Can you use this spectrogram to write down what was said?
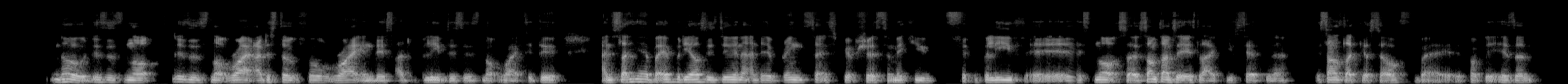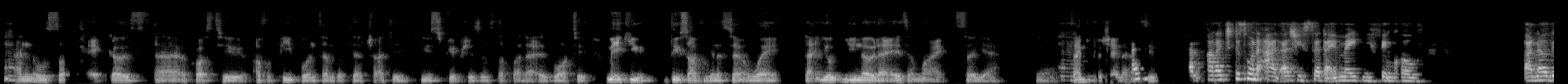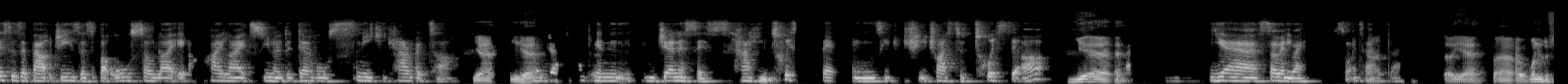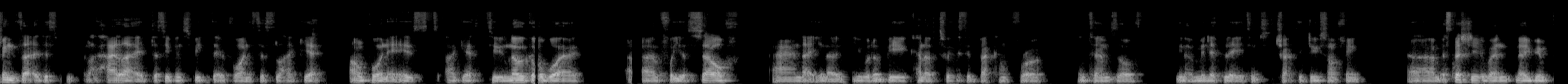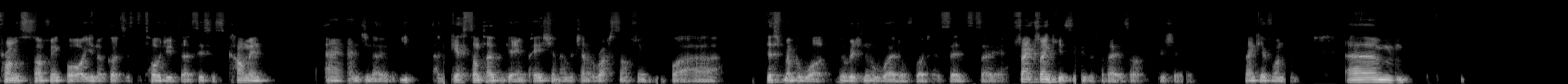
no, this is not, this is not right. I just don't feel right in this. I believe this is not right to do. And it's like, yeah, but everybody else is doing it. And they bring certain scriptures to make you believe it's not. So sometimes it is like you said, you know, it sounds like yourself, but it probably isn't. Mm. And also, it goes uh, across to other people in terms of they try to use scriptures and stuff like that as well to make you do something in a certain way that you you know that isn't right. So yeah, yeah. Mm. Thank you for sharing that. And, and I just want to add, as you said, that it made me think of. I know this is about Jesus, but also like it highlights, you know, the devil's sneaky character. Yeah, yeah. In, in, Genesis, how he mm. twists things, he, he tries to twist it up. Yeah yeah so anyway Just wanted to add that. So yeah, uh, one of the things that I just like highlighted, just even speaking to everyone, is just like yeah, how important it is, I guess, to know the word um, for yourself, and that you know you wouldn't be kind of twisted back and forth in terms of you know manipulating to try to do something, um, especially when you know, you've been promised something or you know God has told you that this is coming, and you know you, I guess sometimes we get impatient and we're trying to rush something, but uh, just remember what the original word of God has said. So yeah, thanks, thank you, Caesar, for that as well. Appreciate it. Thank you, everyone. Um,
